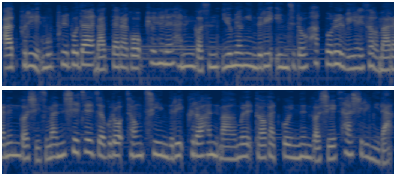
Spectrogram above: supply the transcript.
악플이 무플보다 낫다라고 표현을 하는 것은 유명인들이 인지도 확보를 위해서 말하는 것이지만 실질적으로 정치인들이 그러한 마음을 더 갖고 있는 것이 사실입니다.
